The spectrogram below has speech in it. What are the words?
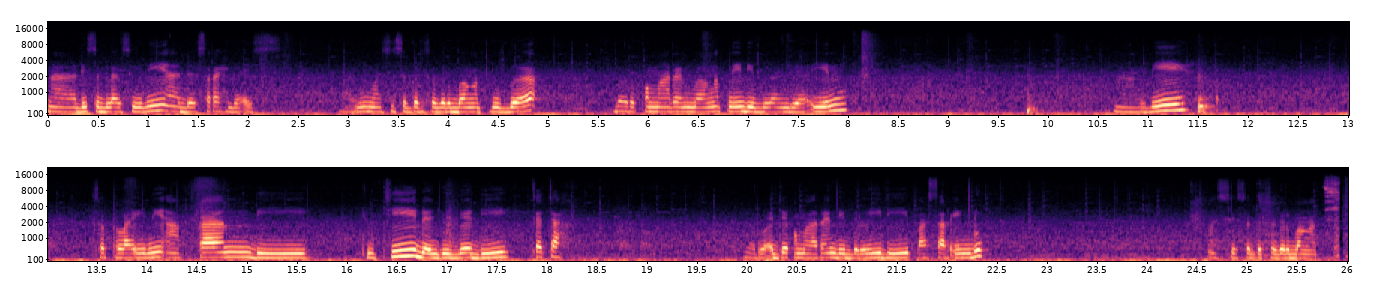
Nah, di sebelah sini ada serai guys. Nah, ini masih seger-seger banget juga. Baru kemarin banget nih dibelanjain. Nah, ini setelah ini akan dicuci dan juga dicacah. Baru aja kemarin dibeli di pasar induk. Masih seger-seger banget.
